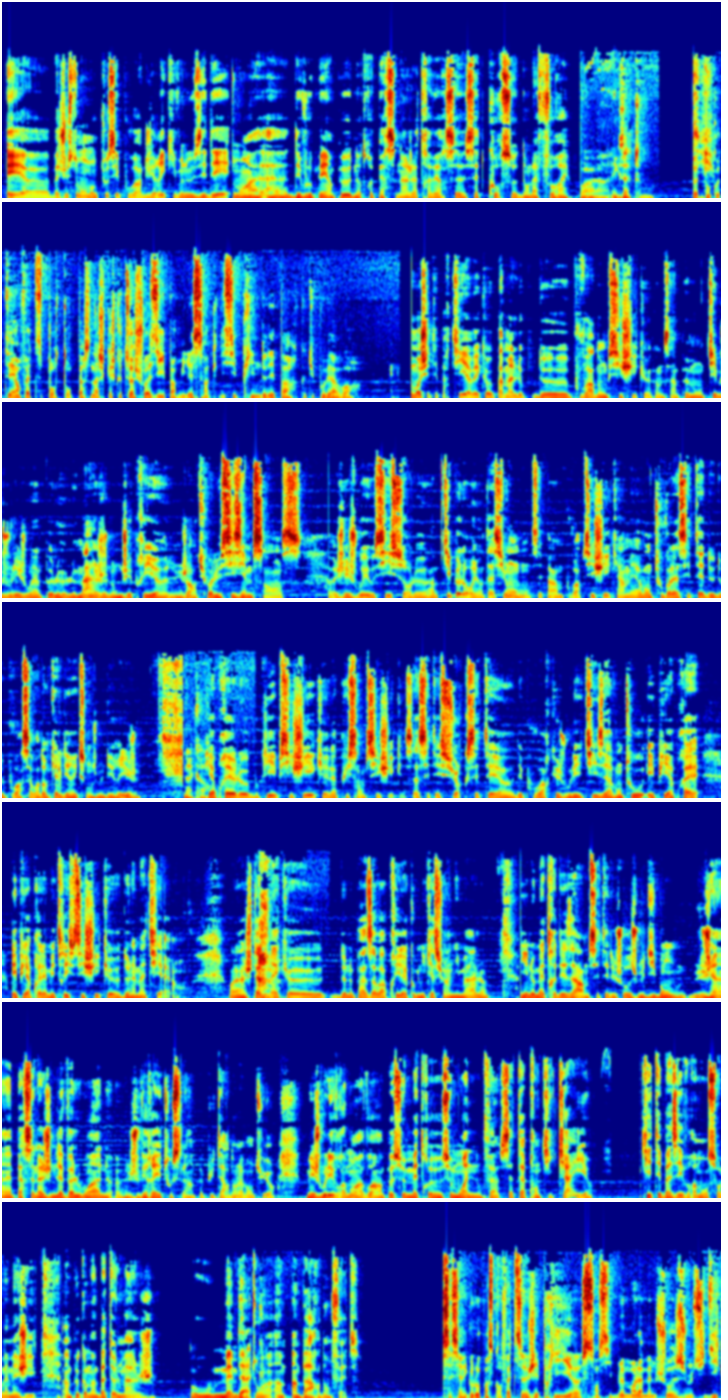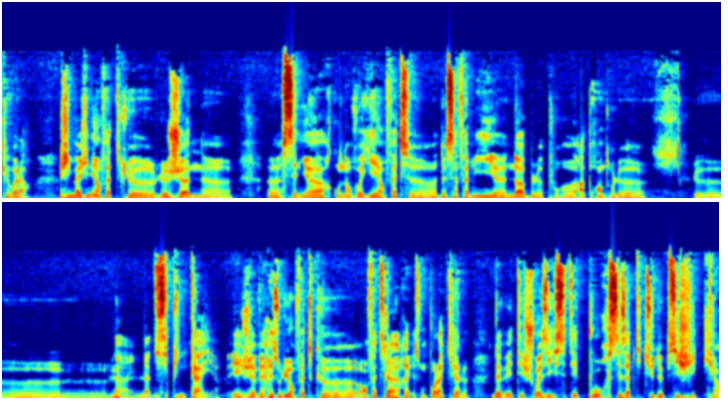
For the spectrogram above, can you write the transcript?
Et euh, bah, justement, donc tous ces pouvoirs de Jerry qui vont nous aider à, à développer un peu notre personnage à travers ce- cette course dans la forêt. Voilà, exactement. De ton côté, en fait, pour ton personnage, qu'est-ce que tu as choisi parmi les cinq disciplines de départ que tu pouvais avoir? Moi, j'étais parti avec euh, pas mal de, de pouvoirs donc psychiques, euh, comme c'est un peu mon type. Je voulais jouer un peu le, le mage, donc j'ai pris euh, genre tu vois le sixième sens. Euh, j'ai joué aussi sur le un petit peu l'orientation. Bon, c'est pas un pouvoir psychique, hein, mais avant tout, voilà, c'était de, de pouvoir savoir dans quelle direction je me dirige. D'accord. Puis après le bouclier psychique et la puissance psychique. Ça c'était sûr que c'était des pouvoirs que je voulais utiliser avant tout. Et puis après, et puis après la maîtrise psychique de la matière. Voilà, je t'admets que de ne pas avoir pris la communication animale, ni le maître des armes, c'était des choses, je me dis, bon, j'ai un personnage level 1, euh, je verrai tout cela un peu plus tard dans l'aventure. Mais je voulais vraiment avoir un peu ce maître, ce moine, enfin cet apprenti Kai, qui était basé vraiment sur la magie. Un peu comme un battle mage. Ou même plutôt un, un, barde en fait. C'est assez rigolo parce qu'en fait, j'ai pris euh, sensiblement la même chose. Je me suis dit que voilà, j'imaginais en fait le, le jeune euh, seigneur qu'on envoyait en fait euh, de sa famille euh, noble pour euh, apprendre le, le la, la discipline Kai. Et j'avais résolu en fait que en fait la raison pour laquelle il avait été choisi c'était pour ses aptitudes psychiques.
